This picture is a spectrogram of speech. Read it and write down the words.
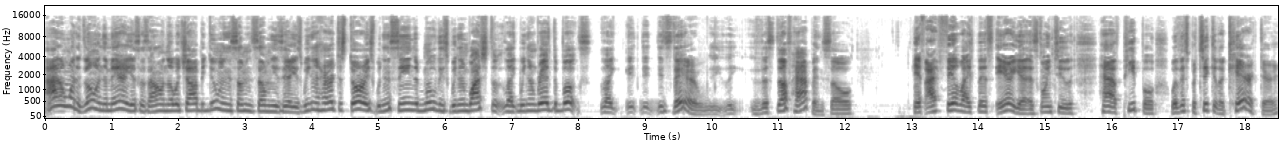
I don't want to go in them areas because I don't know what y'all be doing in some some of these areas. We didn't heard the stories, we didn't see the movies, we didn't watch the like, we didn't read the books. Like it, it it's there. We, the stuff happens. So if I feel like this area is going to have people with this particular character,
